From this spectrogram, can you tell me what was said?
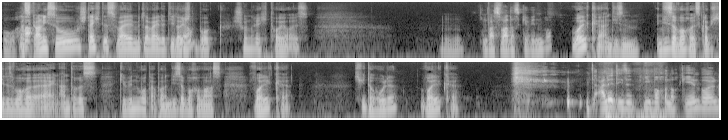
Oha. Was gar nicht so schlecht ist, weil mittlerweile die Leuchtenburg ja. schon recht teuer ist. Mhm. Und was war das Gewinnwort? Wolke an diesem in dieser Woche ist, glaube ich, jede Woche äh, ein anderes Gewinnwort, aber in dieser Woche war es Wolke. Ich wiederhole, Wolke. Alle, die die Woche noch gehen wollen,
